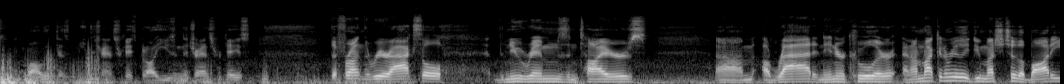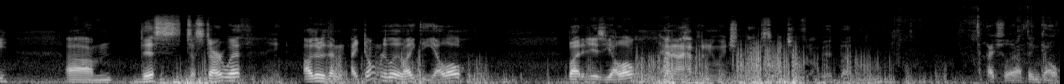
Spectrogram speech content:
well, it doesn't need the transfer case, but I'll use in the transfer case. The front and the rear axle, the new rims and tires, um, a rad, an intercooler, and I'm not going to really do much to the body. Um, this to start with, other than I don't really like the yellow, but it is yellow, and I have a new windshield now, so windshield's no good, but Actually, I think I'll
